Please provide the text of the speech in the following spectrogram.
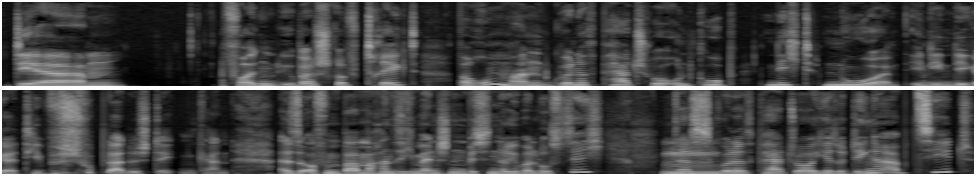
der ähm, folgende Überschrift trägt, warum man Gwyneth Paltrow und Goop nicht nur in die negative Schublade stecken kann. Also offenbar machen sich Menschen ein bisschen darüber lustig, mhm. dass Gwyneth Paltrow hier so Dinge abzieht.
